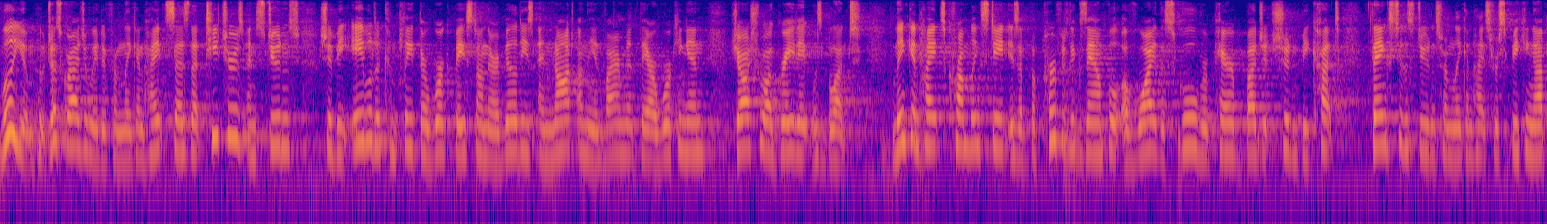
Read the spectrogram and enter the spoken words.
William, who just graduated from Lincoln Heights, says that teachers and students should be able to complete their work based on their abilities and not on the environment they are working in. Joshua, grade 8, was blunt. Lincoln Heights' crumbling state is a perfect example of why the school repair budget shouldn't be cut. Thanks to the students from Lincoln Heights for speaking up.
